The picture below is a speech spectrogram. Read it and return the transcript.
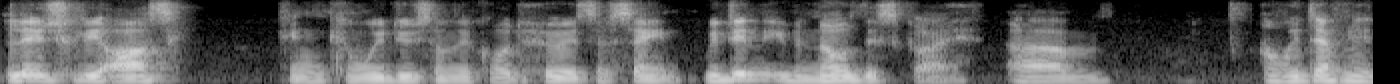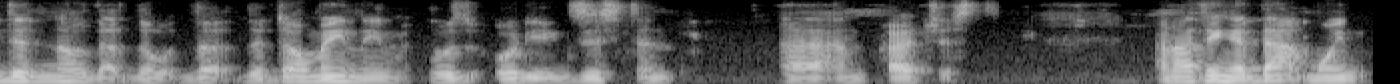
literally asking can we do something called Who is Hussain? We didn't even know this guy, um, and we definitely didn't know that the, the, the domain name was already existent uh, and purchased. And I think at that point,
